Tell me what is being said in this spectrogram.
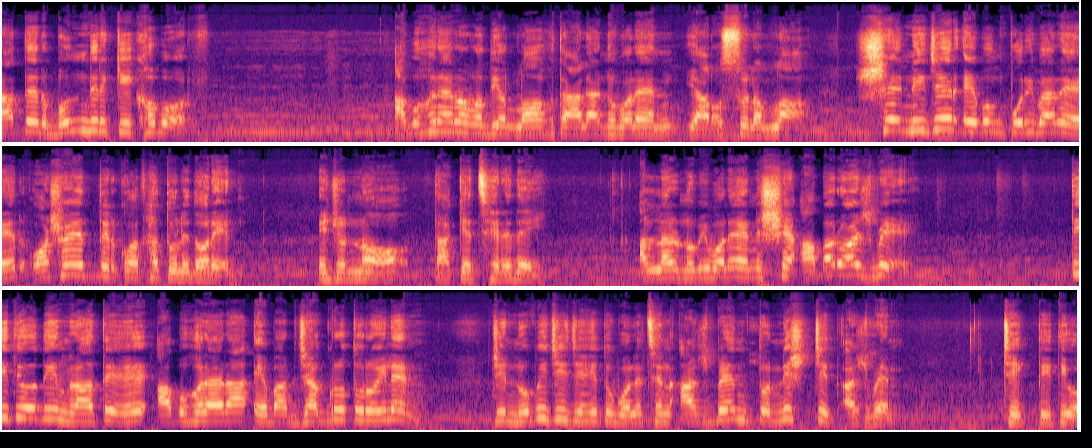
রাতের বন্দির কি খবর? আবু হরারা রদিয়াল্লাহ তালাহু বলেন, ইয়া রসুল আল্লাহ সে নিজের এবং পরিবারের অসহায়ত্বের কথা তুলে ধরেন, এজন্য তাকে ছেড়ে দেই। আল্লাহর নবী বলেন, সে আবারও আসবে। তৃতীয় দিন রাতে আবু হরায়রা এবার জাগ্রত রইলেন। যে নবীজি যেহেতু বলেছেন, আসবেন তো নিশ্চিত আসবেন। ঠিক তৃতীয়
